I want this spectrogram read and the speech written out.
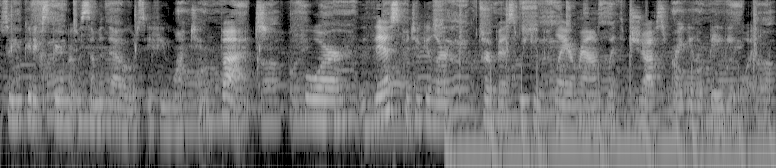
So you could experiment with some of those if you want to. But for this particular purpose, we can play around with just regular baby oil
